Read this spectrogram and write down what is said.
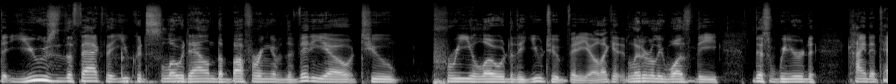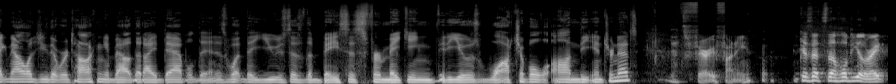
that used the fact that you could slow down the buffering of the video to preload the YouTube video. Like it literally was the this weird kind of technology that we're talking about that I dabbled in is what they used as the basis for making videos watchable on the internet. That's very funny. Because that's the whole deal, right?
